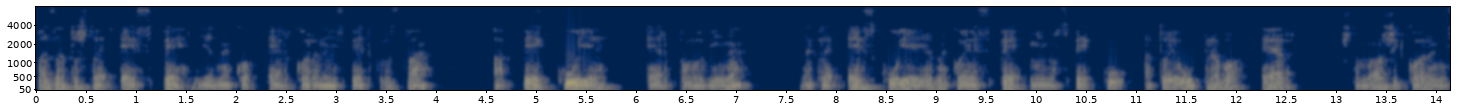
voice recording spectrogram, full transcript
Pa zato što je SP jednako R korena iz 5 kroz 2, a PQ je R polovina, dakle SQ je jednako SP minus PQ, a to je upravo R što množi koren iz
